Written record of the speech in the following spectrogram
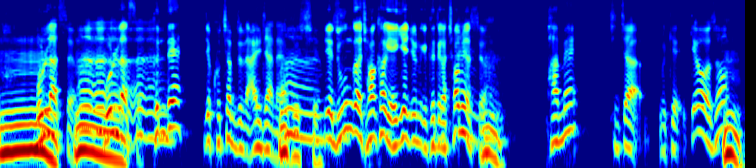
음. 몰랐어요. 음, 음, 몰랐어요. 음, 음, 근데 이제 고참들은 알잖아요. 어, 그렇지. 음. 이제 누군가 정확하게 얘기해 주는 게 그때가 처음이었어요. 음. 밤에 진짜 이렇게 깨워서 음.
